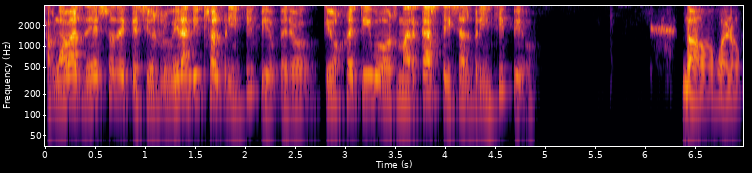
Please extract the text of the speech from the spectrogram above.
Hablabas de eso, de que si os lo hubieran dicho al principio, pero ¿qué objetivo os marcasteis al principio? No, bueno,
